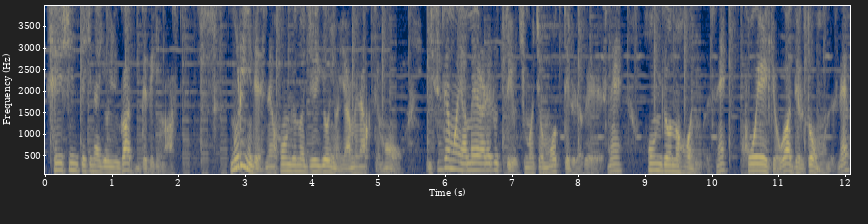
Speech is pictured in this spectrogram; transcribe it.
精神的な余裕が出てきます。無理にですね、本業の従業員を辞めなくても、いつでも辞められるっていう気持ちを持っているだけでですね、本業の方にもですね、好影響が出ると思うんですね。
